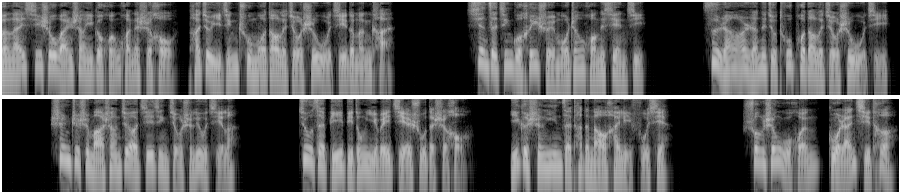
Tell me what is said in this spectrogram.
本来吸收完上一个魂环的时候，他就已经触摸到了九十五级的门槛。现在经过黑水魔章皇的献祭，自然而然的就突破到了九十五级，甚至是马上就要接近九十六级了。就在比比东以为结束的时候，一个声音在他的脑海里浮现：“双生武魂果然奇特，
